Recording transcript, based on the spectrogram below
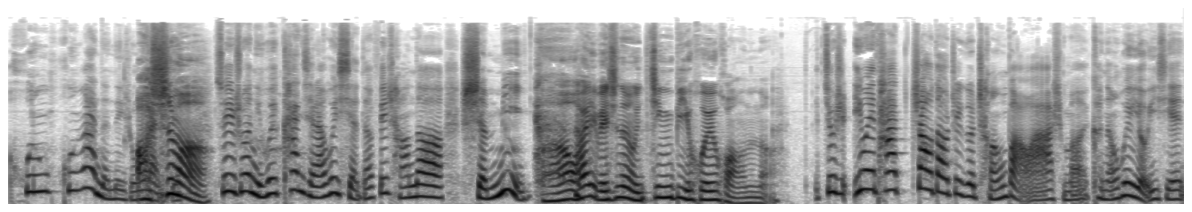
昏昏暗的那种感啊，觉，是？吗？所以说你会看起来会显得非常的神秘，啊，我还以为是那种金碧辉煌的呢。就是因为它照到这个城堡啊什么，可能会有一些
